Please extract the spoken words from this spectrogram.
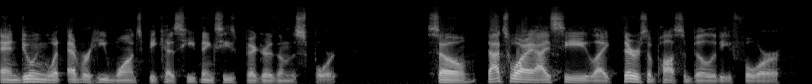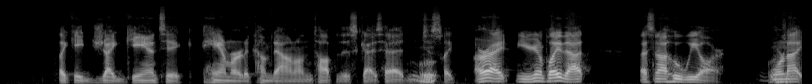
and doing whatever he wants because he thinks he's bigger than the sport. So that's why I see like there's a possibility for like a gigantic hammer to come down on top of this guy's head and just like all right you're gonna play that that's not who we are we're not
